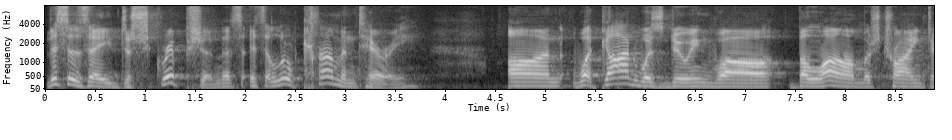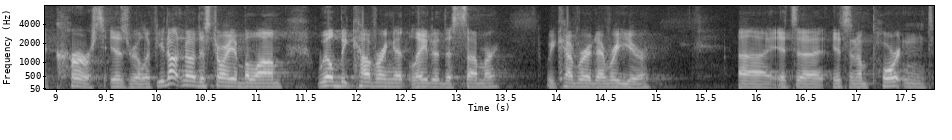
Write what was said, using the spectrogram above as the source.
This is a description, it's, it's a little commentary on what God was doing while Balaam was trying to curse Israel. If you don't know the story of Balaam, we'll be covering it later this summer. We cover it every year. Uh, it's, a, it's an important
